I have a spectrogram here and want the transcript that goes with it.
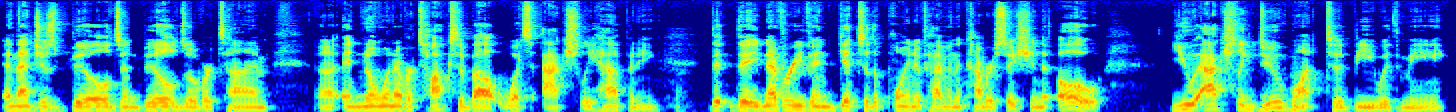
and that just builds and builds over time uh, and no one ever talks about what's actually happening. They, they never even get to the point of having the conversation that oh you actually do want to be with me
